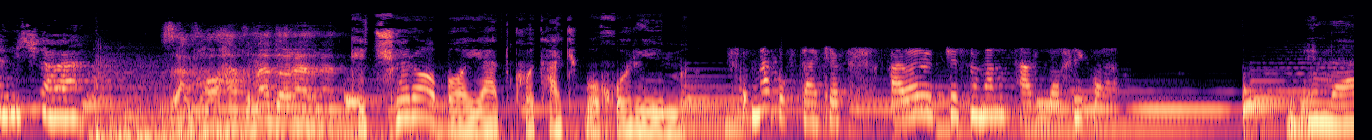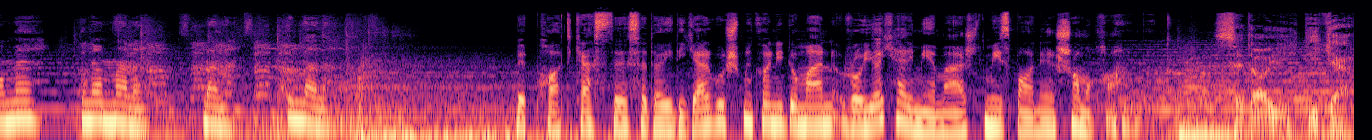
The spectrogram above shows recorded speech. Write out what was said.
نمیشنون زنها حق ندارن که چرا باید کتک بخوریم؟ نگفتن که قرار جسم منو تلافی کنن. این موامه اینم منه. منه. این منه. به پادکست صدای دیگر گوش می‌کنید و من رویا کریمی مجد میزبان شما خواهم بود. صدای دیگر.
